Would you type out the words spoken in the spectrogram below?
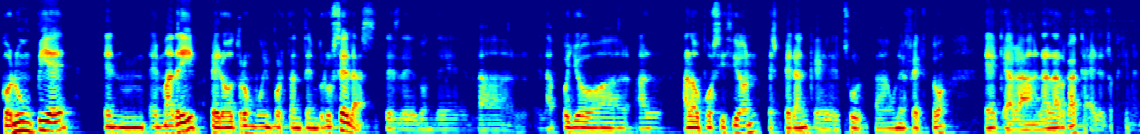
con un pie en, en, Madrid, pero otro muy importante en Bruselas, desde donde la, el apoyo a, a, la oposición esperan que surta un efecto eh, que haga a la larga caer el régimen.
